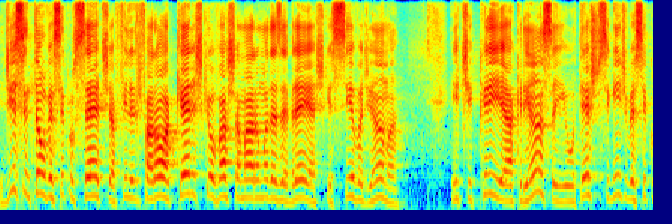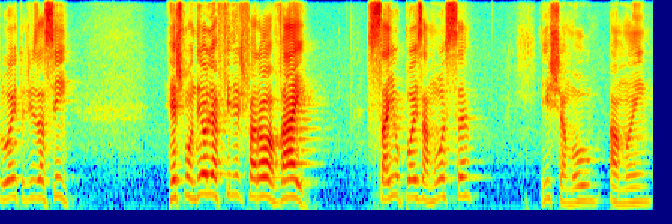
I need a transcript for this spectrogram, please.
E disse então, versículo 7, a filha de Faraó: Queres que eu vá chamar uma das hebreias que sirva de ama e te crie a criança? E o texto seguinte, versículo 8, diz assim: Respondeu-lhe a filha de Faraó: Vai. Saiu, pois, a moça e chamou a mãe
